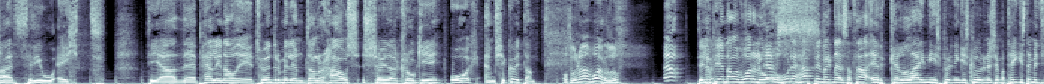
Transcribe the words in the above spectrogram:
Það er 3-1 Því að eh, Pelli náði 200 million dollar house, Sauðarkróki og MC Gauta Og þú náðu voru þú? Dilja P. náði Waterloo og hún er heppin vegna þess að það er glæni spurning í slúrinu sem að tengist einmitt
